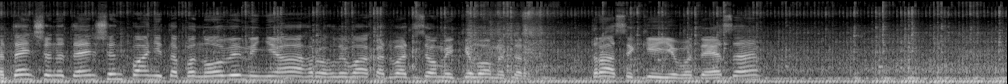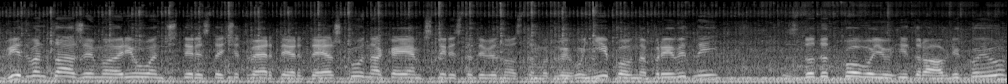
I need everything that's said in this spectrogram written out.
Attention, attention, пані та панове, Мініагро, Гливаха, 27 кілометр траси Київ-Одеса. Відвантажуємо Оріон 404 РДшку на КМ 490 двигуні, повнопривідний, з додатковою гідравлікою,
